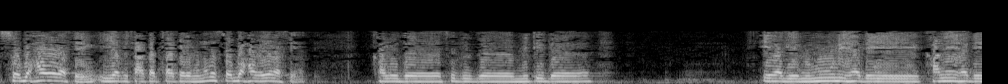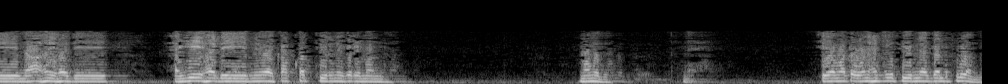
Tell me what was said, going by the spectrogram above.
ස්වභාව වශයෙන්. ඊ අපි සාකච්ඡා කරේ මොනවද ස්වභාවය වශයෙන්. කළුද සුදුද මිටිද ඒ වගේම මූණේ හැදී කනේ හැදී නාහේ හැදී ඇඟේ හැදී මේවා එකක්වත් තීරණය කරේ මන්ද? මමද? නෑ ඒවා මට ඕන හැටියට තීරණයක් ගන්න පුළුවන්ද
